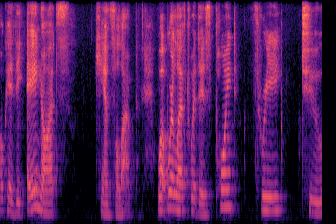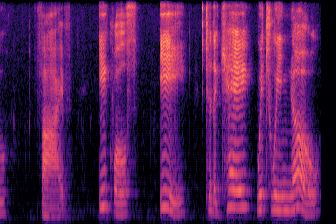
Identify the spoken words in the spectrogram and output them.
Okay, the A naughts cancel out. What we're left with is 0.325 equals E to the K, which we know,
